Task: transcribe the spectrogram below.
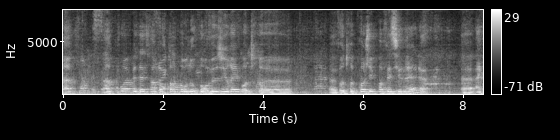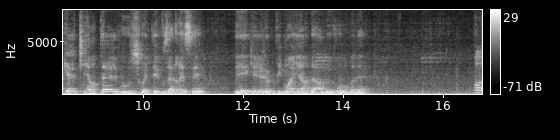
Un, un point peut-être important pour nous pour mesurer votre, euh, votre projet professionnel. Euh, à quelle clientèle vous souhaitez vous adresser et quel est le prix moyen d'un de vos modèles? Bon,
